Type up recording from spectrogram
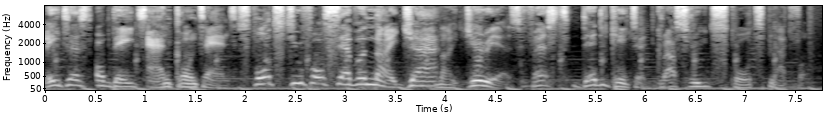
latest updates and content. Sports 247 Naija, Nigeria's first dedicated grassroots sports platform.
